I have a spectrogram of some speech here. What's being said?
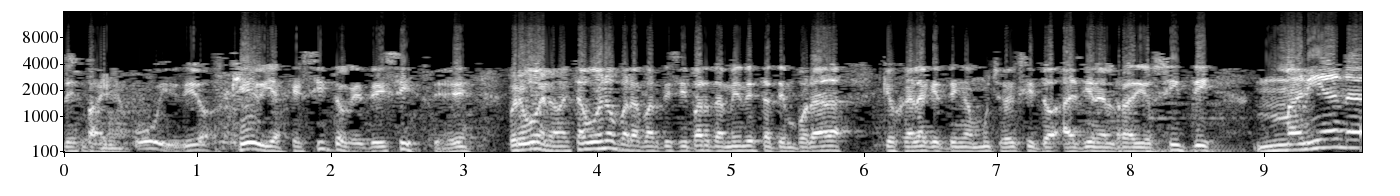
De España. Uy, Dios, qué viajecito que te hiciste, ¿eh? Pero bueno, está bueno para participar también de esta temporada, que ojalá que tenga mucho éxito allí en el Radio City. Mañana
